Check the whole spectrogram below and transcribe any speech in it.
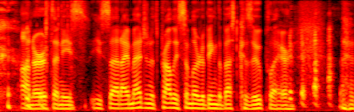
on earth, and he's he said, "I imagine it's probably similar to being the best kazoo player."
